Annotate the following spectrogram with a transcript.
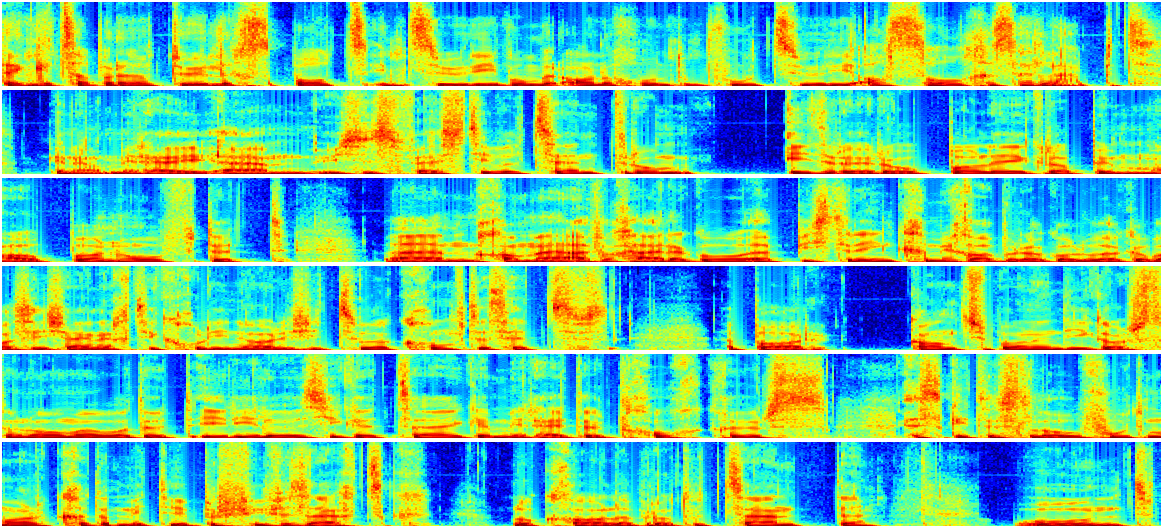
Dann gibt es aber natürlich Spots in Zürich, wo man ankommt und Food Zürich als solches erlebt. Genau, wir haben ähm, unser Festivalzentrum in der Europaallee, gerade beim Hauptbahnhof. Dort ähm, kann man einfach hergehen, etwas trinken. Man kann aber auch schauen, was ist eigentlich die kulinarische Zukunft. Es hat ein paar ganz spannende Gastronomen, die dort ihre Lösungen zeigen. Wir haben dort Kochkurs. Es gibt einen Slow Food Market mit über 65 lokalen Produzenten. Und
